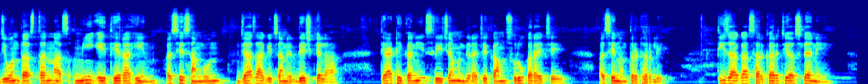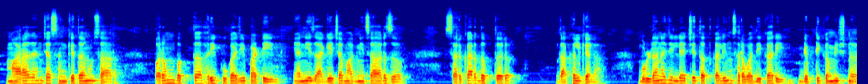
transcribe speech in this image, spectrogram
जिवंत असतानाच मी येथे राहीन असे सांगून ज्या जागेचा निर्देश केला त्या ठिकाणी श्रीच्या मंदिराचे काम सुरू करायचे असे नंतर ठरले. ती जागा सरकारची असल्याने महाराजांच्या संकेतानुसार परमभक्त हरिपुकाजी पाटील यांनी जागेच्या मागणीचा अर्ज सरकार दप्तर दाखल केला. बुलढाणा जिल्ह्याचे तत्कालीन सर्वाधिकारी डेप्टी कमिशनर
